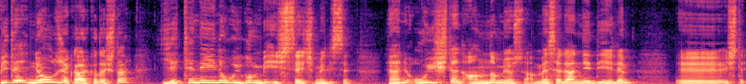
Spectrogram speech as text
bir de ne olacak arkadaşlar? Yeteneğine uygun bir iş seçmelisin. Yani o işten anlamıyorsan mesela ne diyelim ee, işte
